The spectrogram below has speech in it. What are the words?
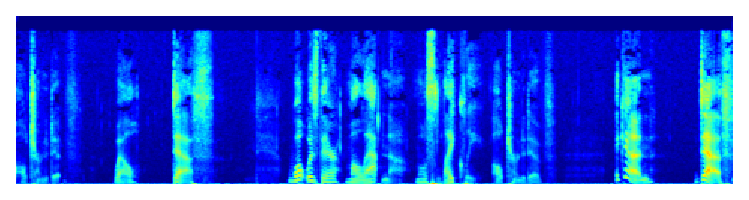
alternative? Well, death. What was their MALATNA, most likely alternative. Again, death,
